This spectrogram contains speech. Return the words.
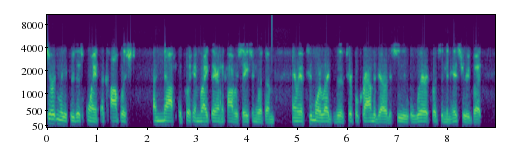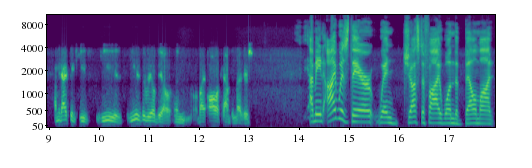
certainly, through this point, accomplished enough to put him right there in the conversation with them and we have two more legs of the Triple Crown to go to see where it puts him in history. But I mean, I think he's he is he is the real deal, and by all accounts and measures. I mean, I was there when Justify won the Belmont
